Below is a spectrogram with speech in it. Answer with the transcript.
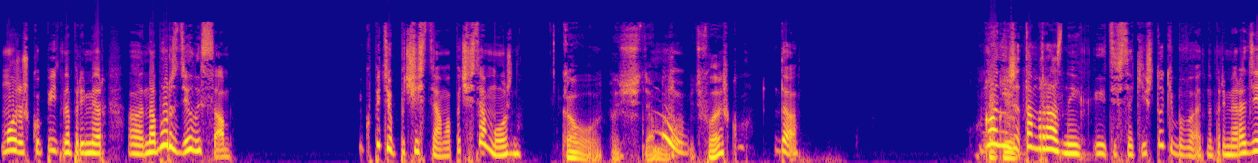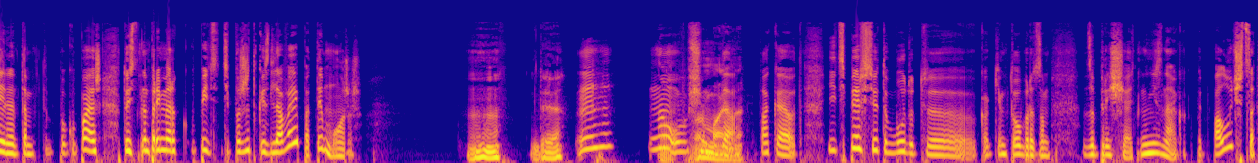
можешь купить, например, э, набор сделай сам. И купить его по частям, а по частям можно. Кого? по частям? Ну, Может купить флешку? Да. Ну, Как они же там разные эти всякие штуки бывают. Например, отдельно там ты покупаешь. То есть, например, купить типа жидкость для вейпа ты можешь. Мгм. Да. Мгм. Ну, Ну, в общем, нормально. да, такая вот. И теперь все это будут э, каким-то образом запрещать. Ну, не знаю, как это получится.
